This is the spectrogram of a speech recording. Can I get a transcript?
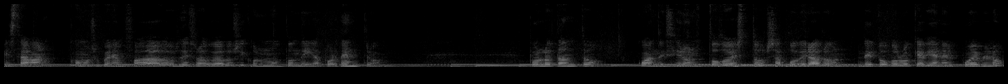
estaban como súper enfadados, defraudados y con un montón de ira por dentro. Por lo tanto, cuando hicieron todo esto, se apoderaron de todo lo que había en el pueblo,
